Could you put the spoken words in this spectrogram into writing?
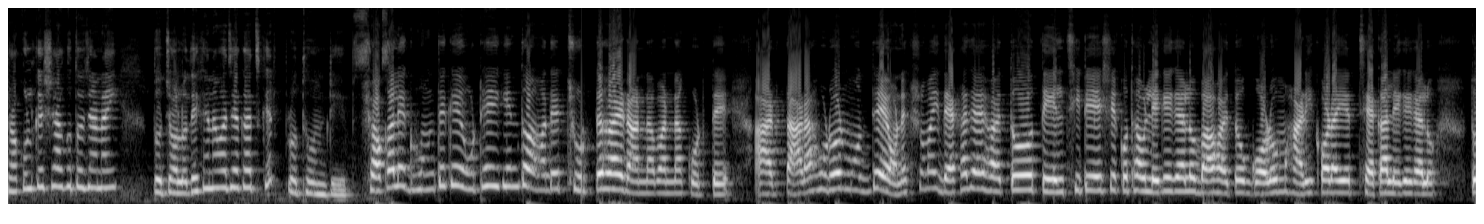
সকলকে স্বাগত জানাই। তো চলো দেখে নেওয়া যাক আজকের প্রথম টিপস। সকালে ঘুম থেকে উঠেই কিন্তু আমাদের ছুটতে হয় রান্নাবান্না করতে। আর তাড়াহুড়োর মধ্যে অনেক সময় দেখা যায় হয়তো তেল ছিটে এসে কোথাও লেগে গেল বা হয়তো গরম হাঁড়ি কড়াইয়ের ছ্যাঁকা লেগে গেল। তো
